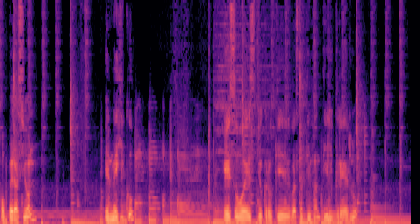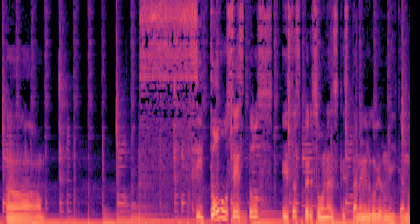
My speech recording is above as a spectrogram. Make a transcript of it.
operación en México. Eso es, yo creo que bastante infantil creerlo si todos estos, estas personas que están en el gobierno mexicano,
